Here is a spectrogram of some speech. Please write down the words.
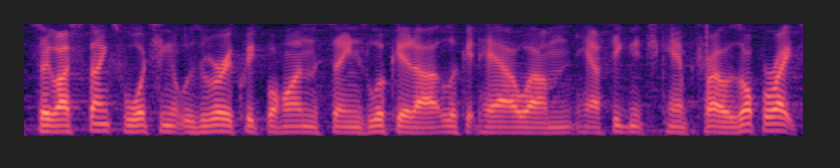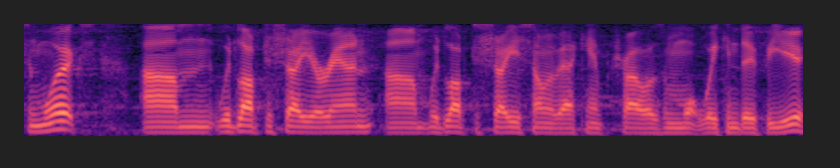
so guys, thanks for watching. It was a very quick behind the scenes look at uh, look at how, um, how Signature Camper Trailers operates and works. Um, we'd love to show you around. Um, we'd love to show you some of our camper trailers and what we can do for you.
